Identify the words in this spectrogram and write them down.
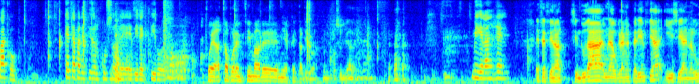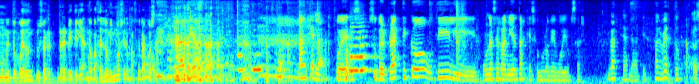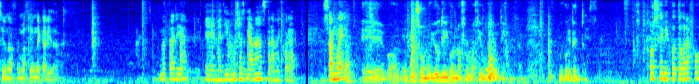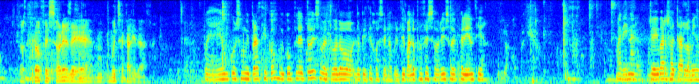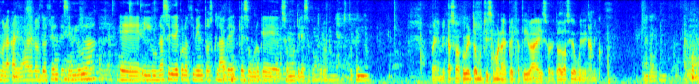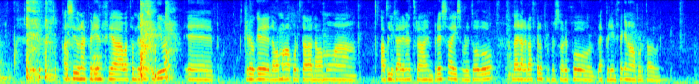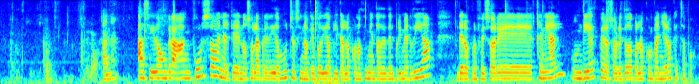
Paco, ¿qué te ha parecido el curso de directivos? Pues hasta por encima de mis expectativas. Mis posibilidades. Miguel Ángel, Excepcional. Sin duda es una gran experiencia y si en algún momento puedo, incluso re- repetiría. No para hacer lo mismo, sino para hacer otra cosa. gracias. Ángela, Pues súper práctico, útil y unas herramientas que seguro que voy a usar. gracias. Gracias. Alberto, Ha sido una formación de calidad. Natalia, Eh, me dio muchas ganas para mejorar. Samuel. Eh, con un curso muy útil, con una formación muy útil. Muy contento. José, mi fotógrafo. Los profesores de mucha calidad. Pues un curso muy práctico, muy completo y sobre todo lo, lo que dice José, lo principal, los profesores y su experiencia. Marina, Yo iba a resaltar lo mismo, la calidad de los docentes, sin duda, eh, y una serie de conocimientos clave que seguro que son útiles a futuro. estupendo. Pues en mi caso ha cubierto muchísimo las expectativas y sobre todo ha sido muy dinámico. Me alegro. Ha sido una experiencia bastante positiva. eh, creo que la vamos a aportar, la vamos a aplicar en nuestras empresas y sobre todo dar las gracias a los profesores por la experiencia que nos ha aportado hoy. Ana, Ha sido un gran curso en el que no solo he aprendido mucho, sino que he podido aplicar los conocimientos desde el primer día. De los profesores, genial, un 10, pero sobre todo con los compañeros, que chapó.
